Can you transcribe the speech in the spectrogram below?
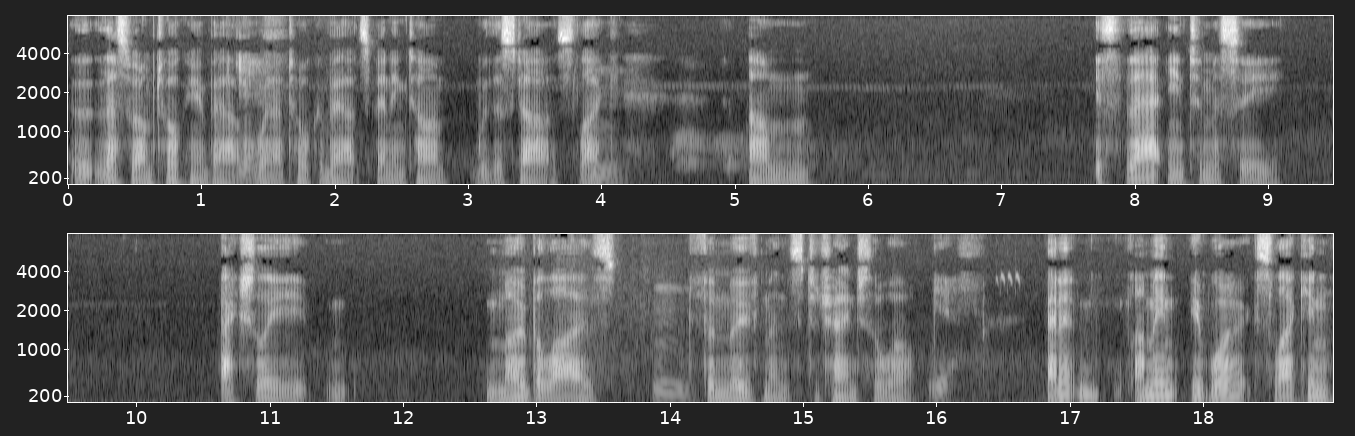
that's what I'm talking about Yes. when I talk about spending time with the stars. Like, um, it's that intimacy actually mobilized mm, for movements to change the world. yes, And it, I mean, it works. Like in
